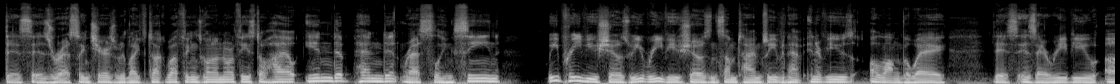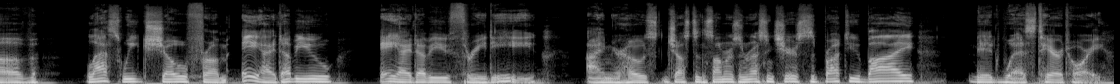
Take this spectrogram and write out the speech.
This is Wrestling Cheers. We'd like to talk about things going on Northeast Ohio independent wrestling scene. We preview shows, we review shows, and sometimes we even have interviews along the way. This is a review of last week's show from AIW, AIW 3D. I'm your host, Justin Summers, and Wrestling Cheers is brought to you by Midwest Territory.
